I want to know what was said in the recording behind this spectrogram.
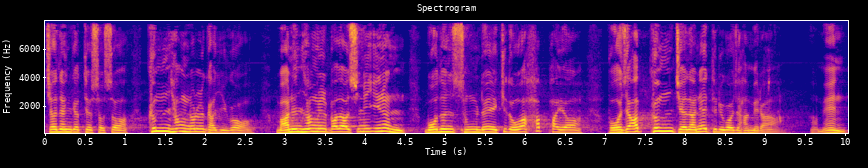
제단 곁에 서서 금향로를 가지고 많은 향을 받았으니 이는 모든 성도의 기도와 합하여 보좌 앞 금 재단에 드리고자 함이라. 아멘.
